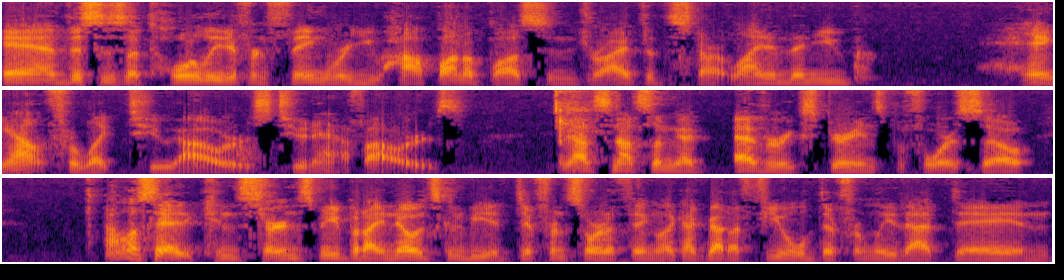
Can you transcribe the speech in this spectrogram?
And this is a totally different thing where you hop on a bus and drive to the start line, and then you hang out for like two hours, two and a half hours. And that's not something I've ever experienced before. So I to say it concerns me, but I know it's going to be a different sort of thing. Like I've got to fuel differently that day and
